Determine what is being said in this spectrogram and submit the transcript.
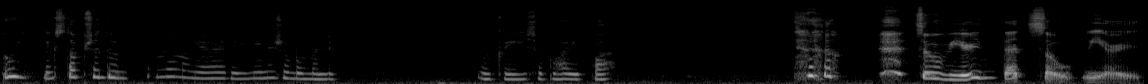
Uy, nag-stop siya dun. Ano nangyari? Hindi na siya bumalik. Okay, so buhay pa. so weird. That's so weird.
